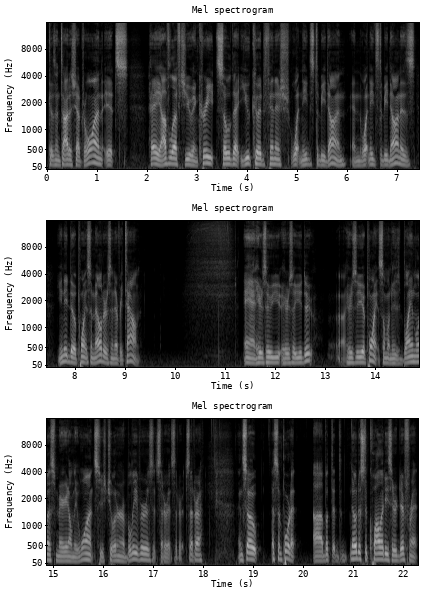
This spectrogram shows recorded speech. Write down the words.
because in Titus chapter 1, it's hey, I've left you in Crete so that you could finish what needs to be done. And what needs to be done is you need to appoint some elders in every town. And here's who you here's who you do. Uh, here's who you appoint: someone who's blameless, married only once, whose children are believers, etc., etc., etc. And so that's important. Uh, but the, the, notice the qualities that are different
